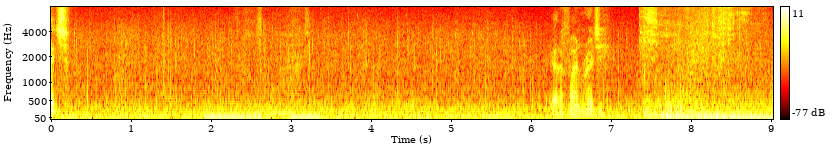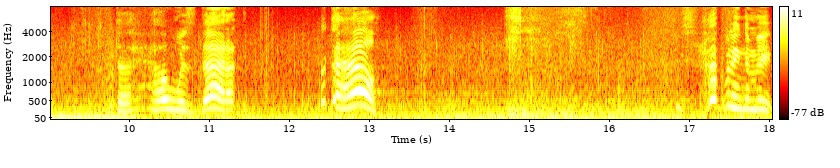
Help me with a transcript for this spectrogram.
Reg? I gotta find Reggie. What the hell was that? I... What the hell? What's happening to me?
